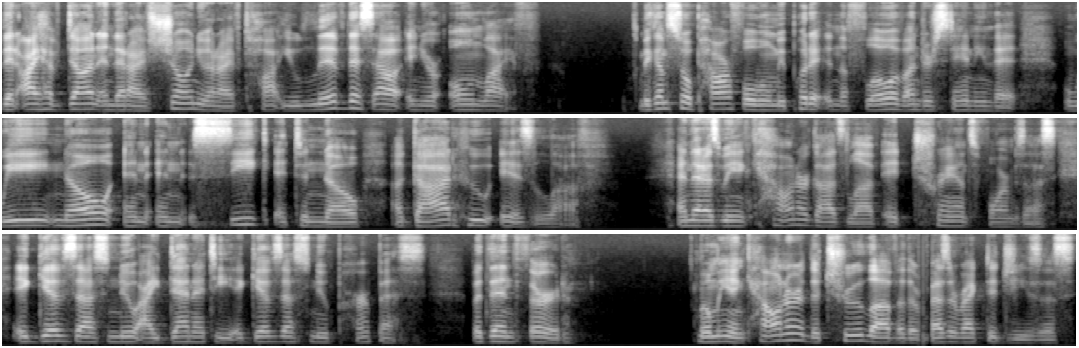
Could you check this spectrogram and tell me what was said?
that I have done and that I've shown you and I've taught you. Live this out in your own life. It becomes so powerful when we put it in the flow of understanding that we know and, and seek to know a God who is love. And that as we encounter God's love, it transforms us. It gives us new identity, it gives us new purpose. But then, third, when we encounter the true love of the resurrected Jesus,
